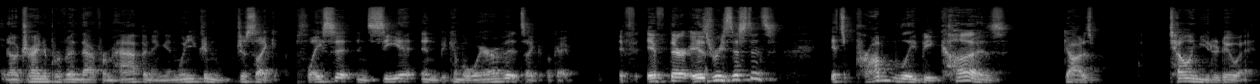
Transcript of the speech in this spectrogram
You know, trying to prevent that from happening. And when you can just like place it and see it and become aware of it, it's like, okay, if if there is resistance, it's probably because God is telling you to do it.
